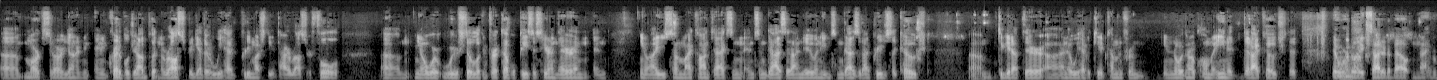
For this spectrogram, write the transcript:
uh, Marcus had already done an, an, incredible job putting the roster together. We had pretty much the entire roster full. Um, you know, we're we're still looking for a couple pieces here and there, and and you know, I used some of my contacts and, and some guys that I knew, and even some guys that I previously coached um, to get up there. Uh, I know we have a kid coming from know, Northern Oklahoma Enid that I coach that that we're mm-hmm. really excited about, and I have a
